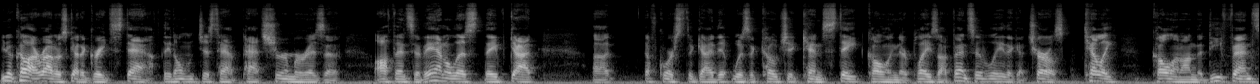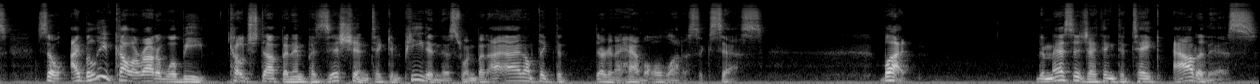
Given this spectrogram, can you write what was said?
You know, Colorado's got a great staff. They don't just have Pat Shurmur as a offensive analyst. They've got, uh, of course, the guy that was a coach at Kent State calling their plays offensively. They got Charles Kelly calling on the defense. So I believe Colorado will be coached up and in position to compete in this one, but I, I don't think that they're going to have a whole lot of success. But the message I think to take out of this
